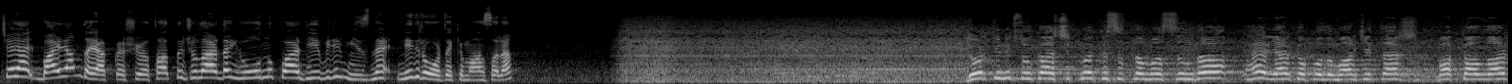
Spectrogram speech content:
Celal bayram da yaklaşıyor. Tatlıcılarda yoğunluk var diyebilir miyiz? Ne, nedir oradaki manzara? Dört günlük sokağa çıkma kısıtlamasında her yer kapalı. Marketler, bakkallar,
